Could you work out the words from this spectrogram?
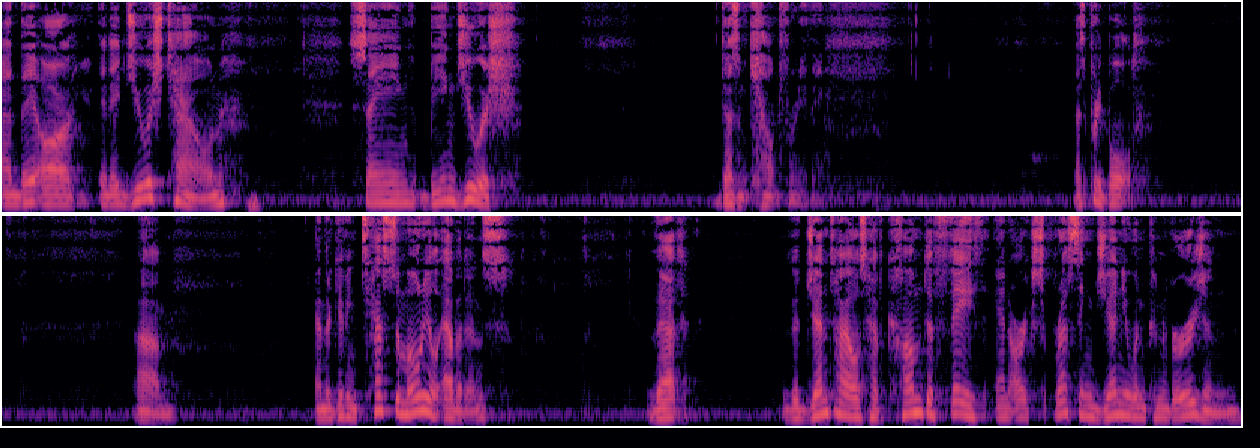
and they are in a Jewish town saying being Jewish doesn't count for anything. That's pretty bold. Um, and they're giving testimonial evidence that the Gentiles have come to faith and are expressing genuine conversion.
